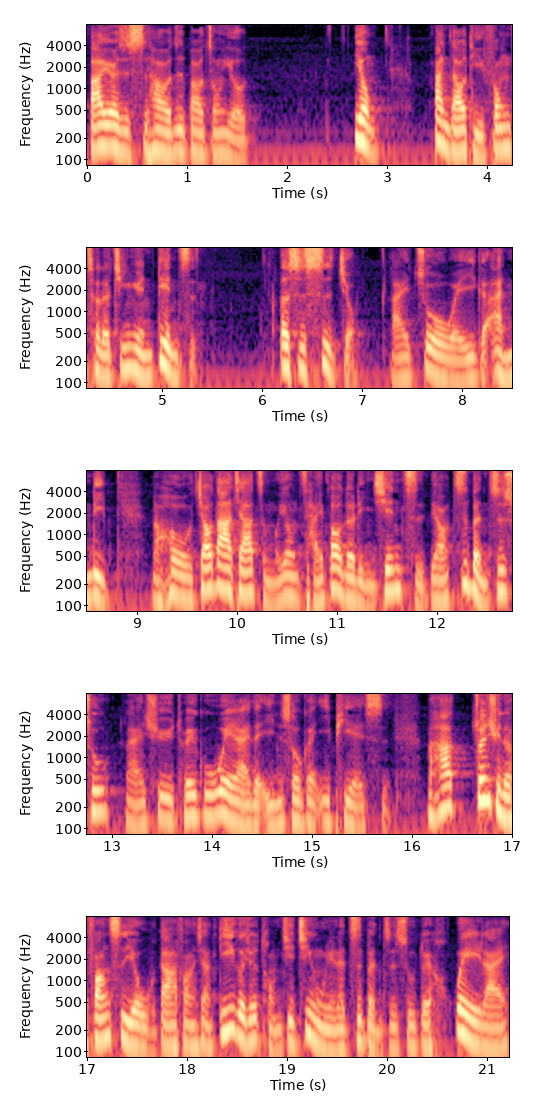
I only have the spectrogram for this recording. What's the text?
八月二十四号日报中有用半导体封测的晶圆电子二四四九来作为一个案例，然后教大家怎么用财报的领先指标资本支出来去推估未来的营收跟 EPS。那它遵循的方式有五大方向，第一个就是统计近五年的资本支出对未来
